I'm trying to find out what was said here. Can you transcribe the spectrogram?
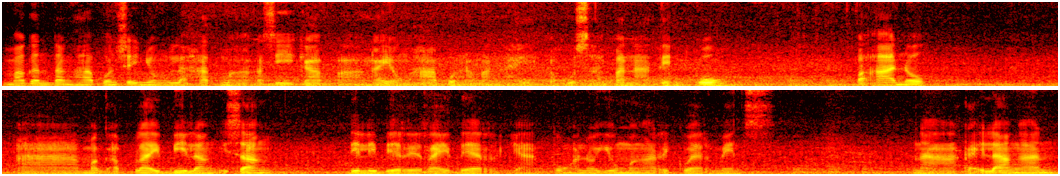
Magandang hapon sa inyong lahat mga kasikap. Ah, ngayong hapon naman ay pag-usapan natin kung paano ah, mag-apply bilang isang delivery rider. Yan, kung ano yung mga requirements na kailangan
